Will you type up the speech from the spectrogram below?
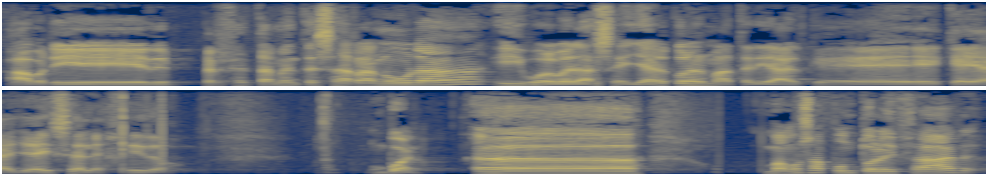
abrir perfectamente esa ranura y volver a sellar con el material que, hayáis elegido. Bueno, eh, vamos a puntualizar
